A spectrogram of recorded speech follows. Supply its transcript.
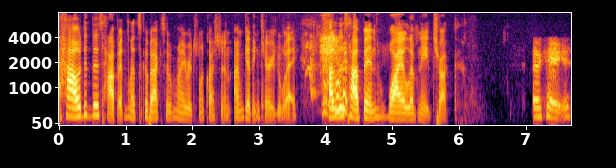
How did this happen? Let's go back to my original question. I'm getting carried away. How did this happen? Why a lemonade truck? okay,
